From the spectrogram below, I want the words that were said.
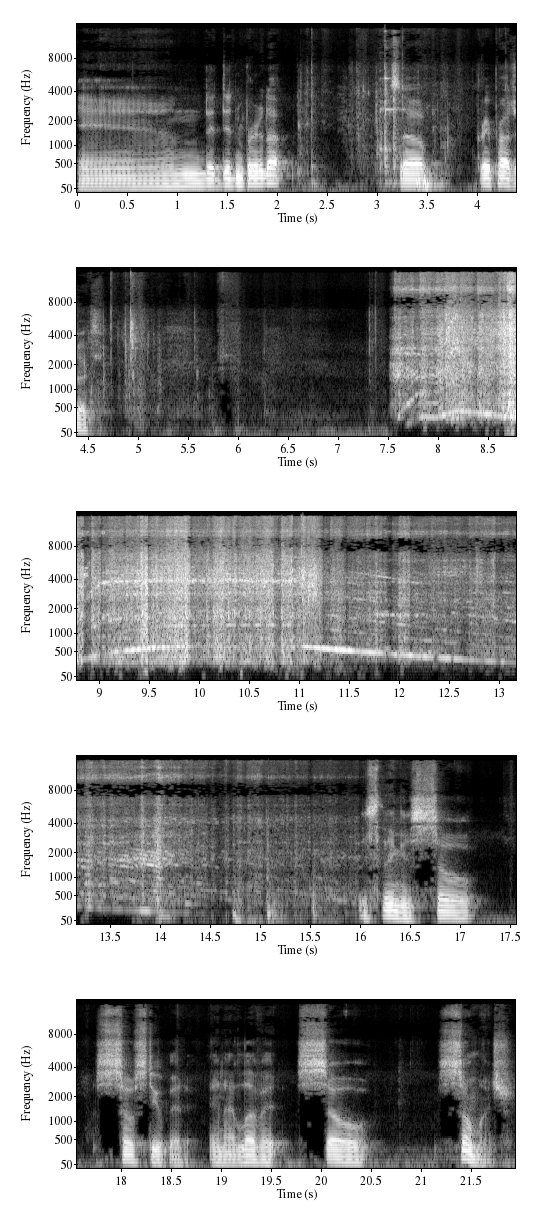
And it didn't burn it up. So, great project. This thing is so, so stupid, and I love it so, so much.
